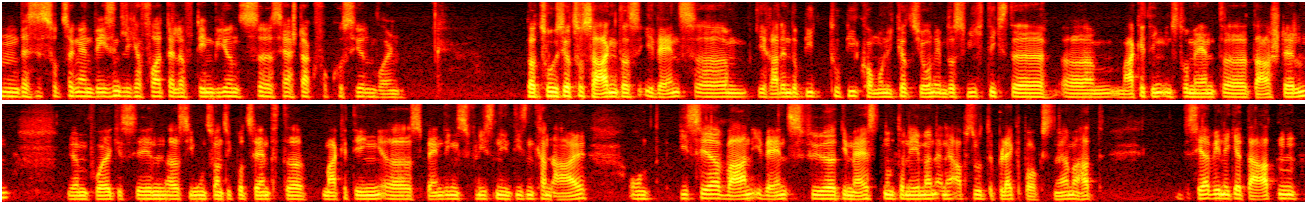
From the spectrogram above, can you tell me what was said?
Hm, das ist sozusagen ein wesentlicher Vorteil, auf den wir uns äh, sehr stark fokussieren wollen. Dazu ist ja zu sagen, dass Events ähm, gerade in der B2B-Kommunikation eben das wichtigste ähm, Marketinginstrument äh, darstellen. Wir haben vorher gesehen, äh, 27 Prozent der Marketing-Spendings äh, fließen in diesen Kanal. Und bisher waren Events für die meisten Unternehmen eine absolute Blackbox. Ne? Man hat sehr wenige Daten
